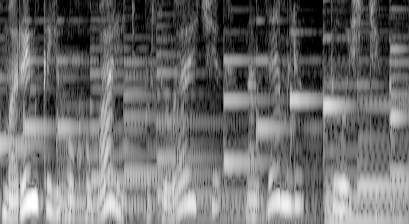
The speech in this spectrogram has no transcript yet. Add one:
хмаринки його ховають, посилаючи на землю дощик.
